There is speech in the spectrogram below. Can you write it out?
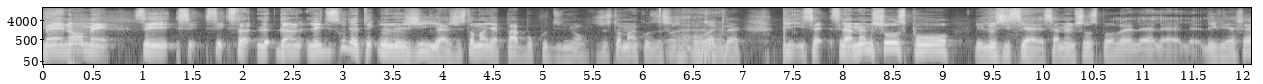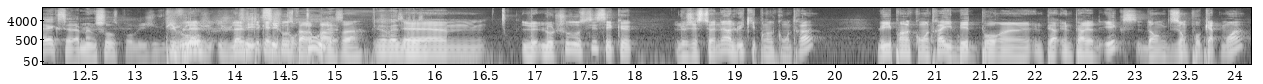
Mais non, mais c'est, c'est, c'est, c'est- le- dans l'industrie de la technologie, il y a justement, il n'y a pas beaucoup d'unions, justement à cause de ce genre de Ouais. trucs-là. Puis c'est, c'est la même chose pour les logiciels, c'est la même chose pour le, le- le- le- les VFX, c'est la même chose pour les jeux Puis je vidéo. voulais, je voulais ajouter C'est- quelque chose pour par tout, rapport là. à ça. Ouais, vas-y, vas-y. Euh, L'autre chose aussi, c'est que le gestionnaire, lui, qui prend le contrat, lui, il prend le contrat, il bid pour un- une, une période X, donc disons pour 4 mois.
